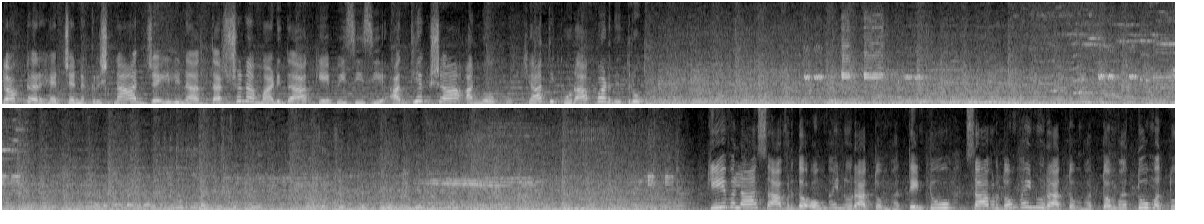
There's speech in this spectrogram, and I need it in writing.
ಡಾಕ್ಟರ್ ಎನ್ ಕೃಷ್ಣ ಜೈಲಿನ ದರ್ಶನ ಮಾಡಿದ ಕೆಪಿಸಿಸಿ ಅಧ್ಯಕ್ಷ ಅನ್ನೋ ಕುಖ್ಯಾತಿ ಕೂಡ ಪಡೆದಿದ್ರು. ಕೇವಲ ಸಾವಿರದ ಒಂಬೈನೂರ ತೊಂಬತ್ತೆಂಟು, ಸಾವಿರದ ಒಂಬೈನೂರ ತೊಂಬತ್ತೊಂಬತ್ತು ಮತ್ತು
